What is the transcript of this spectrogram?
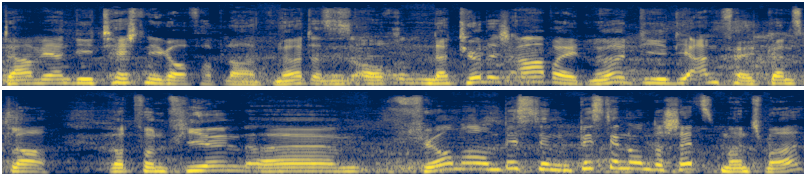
da werden die Techniker verplant. Ne? Das ist auch natürlich Arbeit, ne? die, die anfällt, ganz klar. Wird von vielen äh, Firmen ein bisschen, ein bisschen unterschätzt manchmal.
